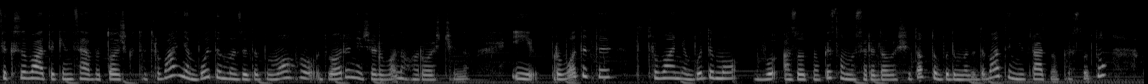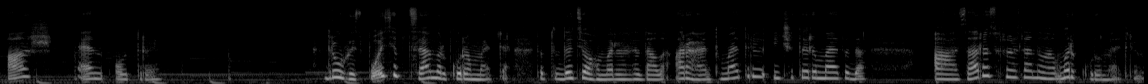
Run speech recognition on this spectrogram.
Фіксувати кінцеву точку титрування будемо за допомогою утворення червоного розчину. І проводити титрування будемо в азотно-кислому середовищі, тобто будемо додавати нітратну кислоту HNO3. Другий спосіб це меркурометрія. Тобто до цього ми розглядали аргентометрію і 4 методи А зараз розглянемо меркурометрію.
